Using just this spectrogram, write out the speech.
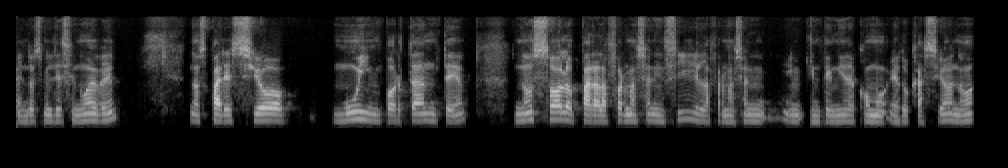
en 2019. Nos pareció muy importante, no solo para la formación en sí, la formación entendida como educación, ¿no?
